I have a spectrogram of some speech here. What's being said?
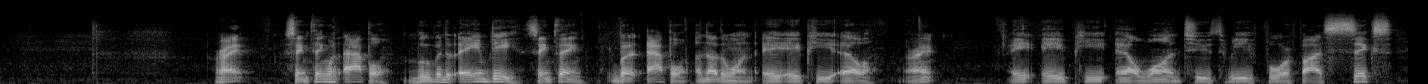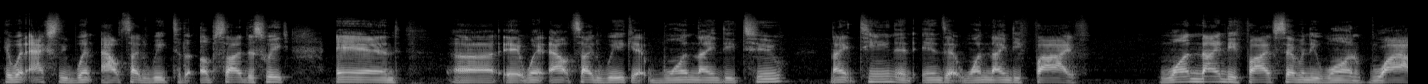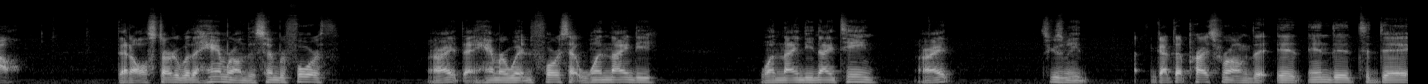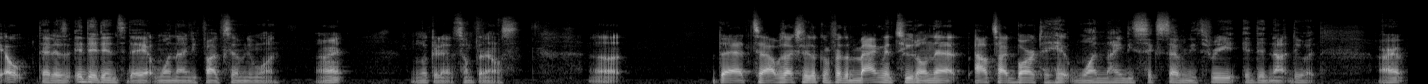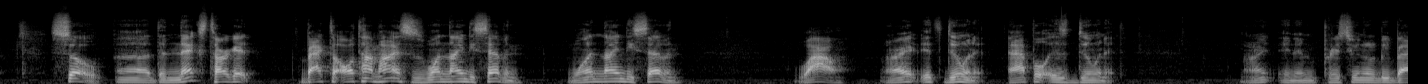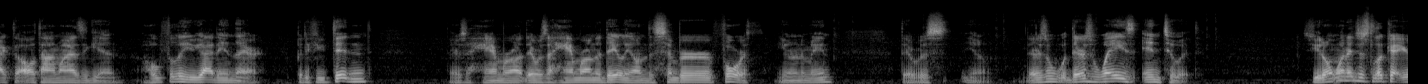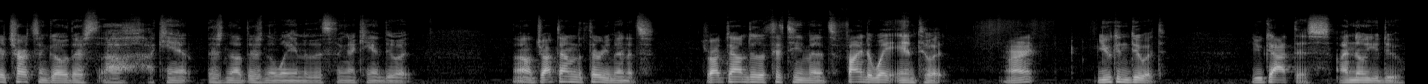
All right. Same thing with Apple. Move into the AMD. Same thing. But Apple, another one. AAPL. All right. AAPL one, two, three, four, five, six. It went actually went outside week to the upside this week, and uh, it went outside week at 192.19 and ends at 195, 195.71. Wow, that all started with a hammer on December 4th. All right, that hammer went in force at 190, 190.19. All right, excuse me, got that price wrong. That it ended today. Oh, that is, it did end today at 195.71. All right, I'm looking at something else. Uh, that uh, I was actually looking for the magnitude on that outside bar to hit 196.73. It did not do it. All right. So uh, the next target back to all-time highs is 197. 197. Wow. All right. It's doing it. Apple is doing it. All right. And then pretty soon it'll be back to all-time highs again. Hopefully you got in there. But if you didn't, there's a hammer on, there was a hammer on the daily on December 4th. You know what I mean? There was, you know, there's a there's ways into it. So you don't want to just look at your charts and go, "There's, oh, I can't. There's no, there's no way into this thing. I can't do it." Oh, drop down to 30 minutes. Drop down to the 15 minutes. Find a way into it. All right, you can do it. You got this. I know you do.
